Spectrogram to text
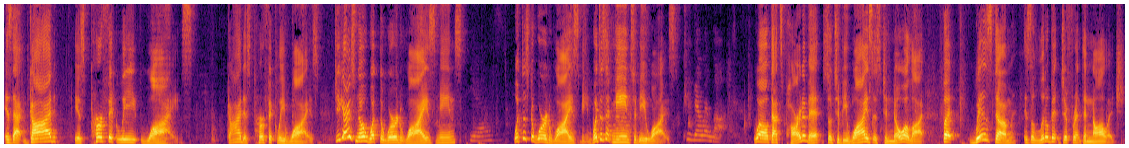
is that God is perfectly wise. God is perfectly wise. Do you guys know what the word wise means? Yeah. What does the word wise mean? What does it mean to be wise? To know a lot. Well, that's part of it. So to be wise is to know a lot, but wisdom is a little bit different than knowledge,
